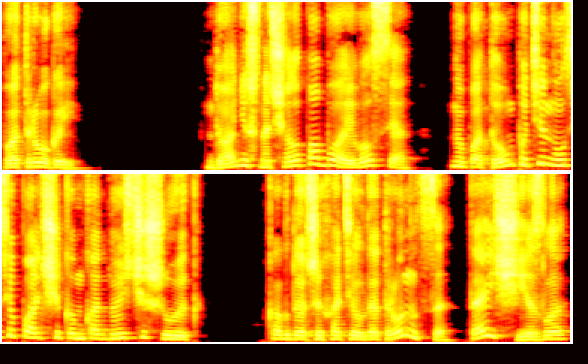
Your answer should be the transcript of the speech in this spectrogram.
«Потрогай!» Даня сначала побаивался, но потом потянулся пальчиком к одной из чешуек. Когда же хотел дотронуться, та исчезла.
